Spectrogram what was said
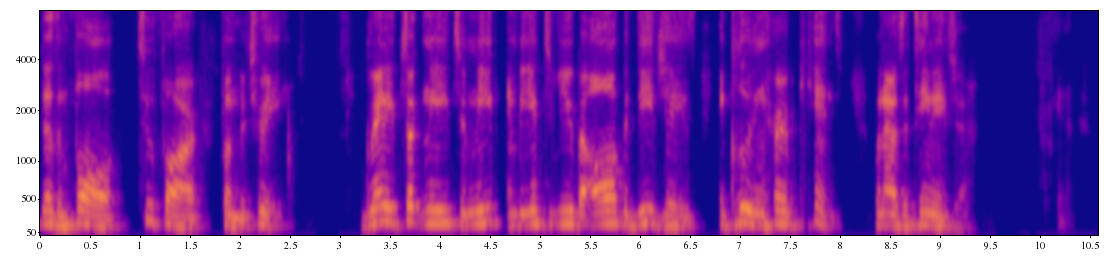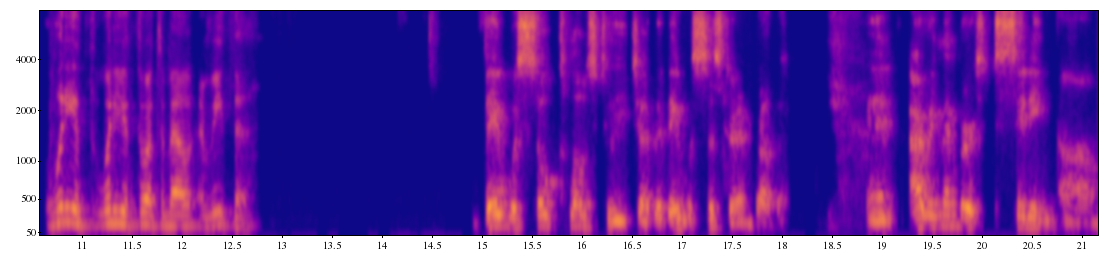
doesn't fall too far from the tree. Granny took me to meet and be interviewed by all the DJs, including Herb Kent, when I was a teenager. What are your What are your thoughts about Aretha? They were so close to each other. They were sister and brother. And I remember sitting. Um,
